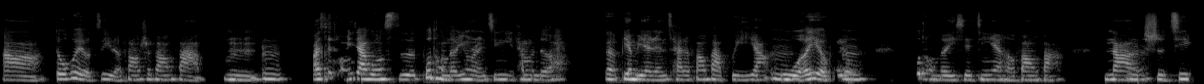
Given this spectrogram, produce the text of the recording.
啊都会有自己的方式方法。嗯嗯，而且同一家公司不同的用人经理他们的。呃，辨别人才的方法不一样，我也会有不同的一些经验和方法。那是基于，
